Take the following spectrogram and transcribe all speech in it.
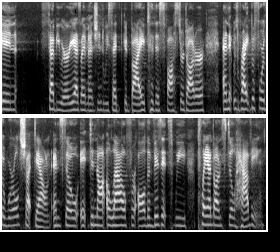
In February, as I mentioned, we said goodbye to this foster daughter, and it was right before the world shut down. And so it did not allow for all the visits we planned on still having.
